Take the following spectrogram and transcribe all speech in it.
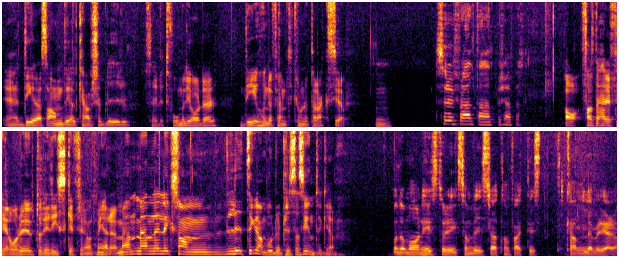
Eh, deras andel kanske blir säger vi, 2 miljarder. Det är 150 kronor per aktie. Mm. Så du får allt annat på köpet? Ja, fast det här är flera år ut och det är risker förenat med det. Men, men liksom, lite grann borde det prisas in, tycker jag. Och de har en historik som visar att de faktiskt kan leverera?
